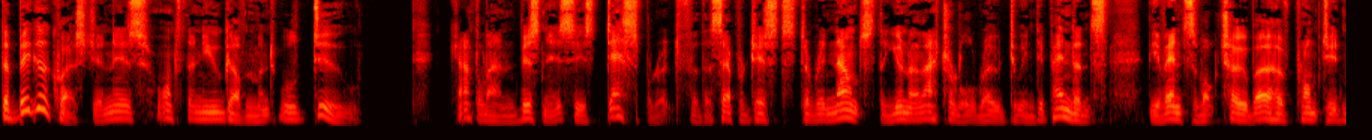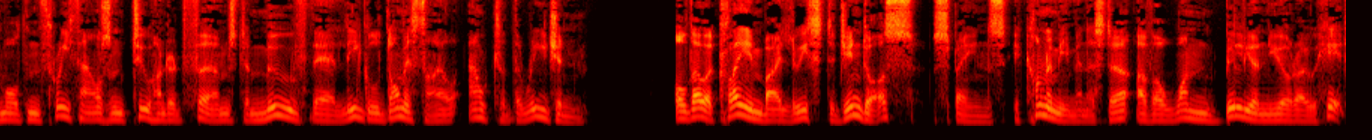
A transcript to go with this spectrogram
The bigger question is what the new government will do. Catalan business is desperate for the separatists to renounce the unilateral road to independence. The events of October have prompted more than 3,200 firms to move their legal domicile out of the region. Although a claim by Luis de Guindos, Spain's economy minister, of a 1 billion euro hit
